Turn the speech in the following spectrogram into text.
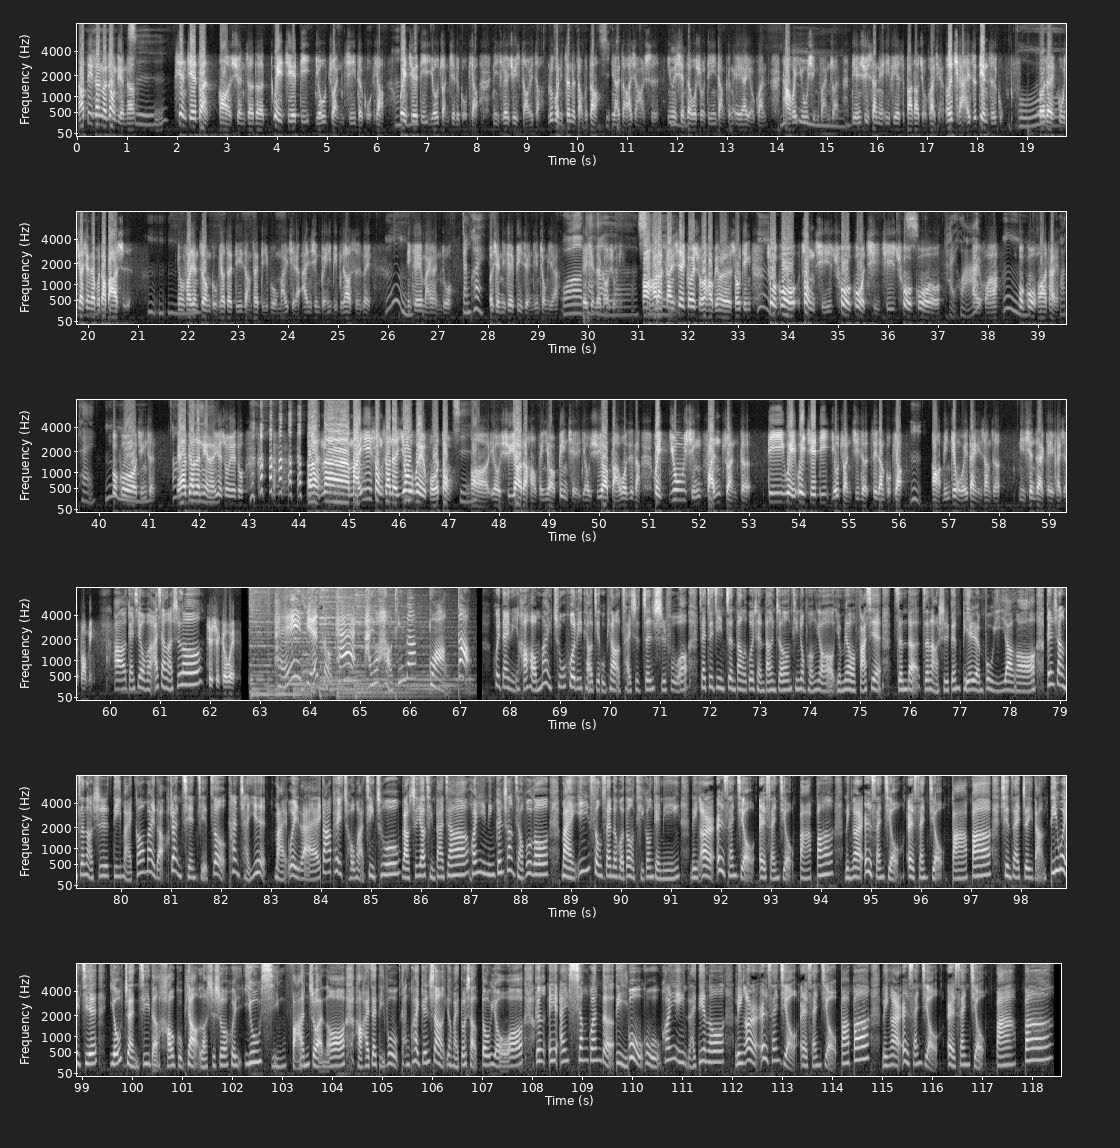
然后第三个重点呢，现阶段啊选择的未接低有转机的股票，未接低有转机的股票，你可以去找一找。如果你真的找不到，你来找阿翔老师，因为现在我锁定一档跟 AI 有关，它会 U 型反转，连续三年 EPS 八到九块钱，而且还是电子股，对不对？股价现在不到八十。嗯嗯嗯。因为发现这种股票在低涨在底部买起来安心，本一比不到十倍。嗯。你可以买很多，赶快。而且你可以闭着眼睛重压。哇可以现在告诉你。哦，好了，感谢各位所有好朋友的收听。错过重旗，错过起基，错过海华，海华，错过华泰，华泰，错过秦城。不要不要再念了，越说越多。呃，那买一送三的优惠活动是哦，有需要的好朋友，并且有需要把握这档会 U 型反转的低位未接低有转机的这张股票。嗯，啊，明天我会带你上车。你现在可以开始报名。好，感谢我们阿翔老师喽。谢谢各位。嘿，别走开，还有好听的广告。会带你好好卖出获利调节股票才是真师傅哦。在最近震荡的过程当中，听众朋友有没有发现，真的曾老师跟别人不一样哦？跟上曾老师低买高卖的赚钱节奏，看产业。买未来搭配筹码进出，老师邀请大家，欢迎您跟上脚步喽！买一送三的活动提供给您，零二二三九二三九八八零二二三九二三九八八。现在这一档低位接有转机的好股票，老师说会 U 型反转哦。好，还在底部，赶快跟上，要买多少都有哦。跟 AI 相关的底部股，欢迎来电喽，零二二三。九二三九八八零二二三九二三九八八。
